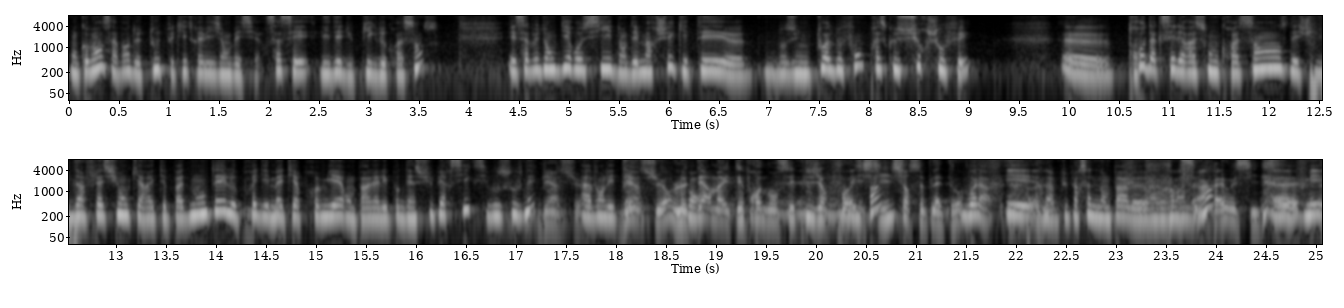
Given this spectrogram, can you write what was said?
on commence à avoir de toutes petites révisions baissières. Ça, c'est l'idée du pic de croissance. Et ça veut donc dire aussi dans des marchés qui étaient euh, dans une toile de fond presque surchauffée, euh, trop d'accélération de croissance, des chiffres d'inflation qui n'arrêtaient pas de monter, le prix des matières premières, on parlait à l'époque d'un super cycle, si vous vous souvenez Bien sûr. Avant l'été. Bien sûr, le terme a été prononcé plusieurs fois ici, sur ce plateau. Voilà, et non, plus personne n'en parle en C'est vrai aussi. Euh, mais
